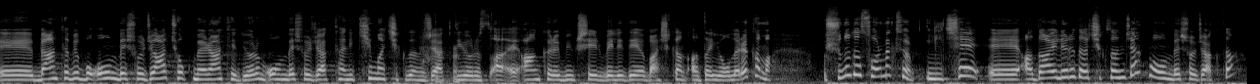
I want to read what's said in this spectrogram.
e, ben tabii bu 15 Ocağı çok merak ediyorum. 15 Ocak'ta hani kim açıklanacak diyoruz e, Ankara Büyükşehir Belediye Başkan adayı olarak ama şunu da sormak istiyorum. İlçe e, adayları da açıklanacak mı 15 Ocak'ta?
